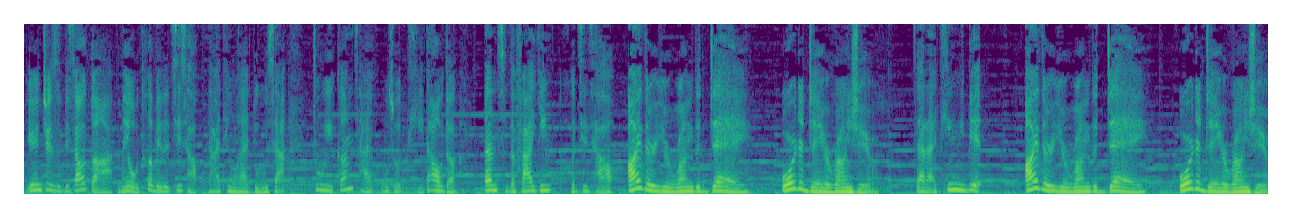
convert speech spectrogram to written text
因为句子比较短啊，没有特别的技巧，大家听我来读一下，注意刚才我所提到的单词的发音和技巧。Either you run the day, or the day around you。再来听一遍，Either you run the day, or the day around you。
